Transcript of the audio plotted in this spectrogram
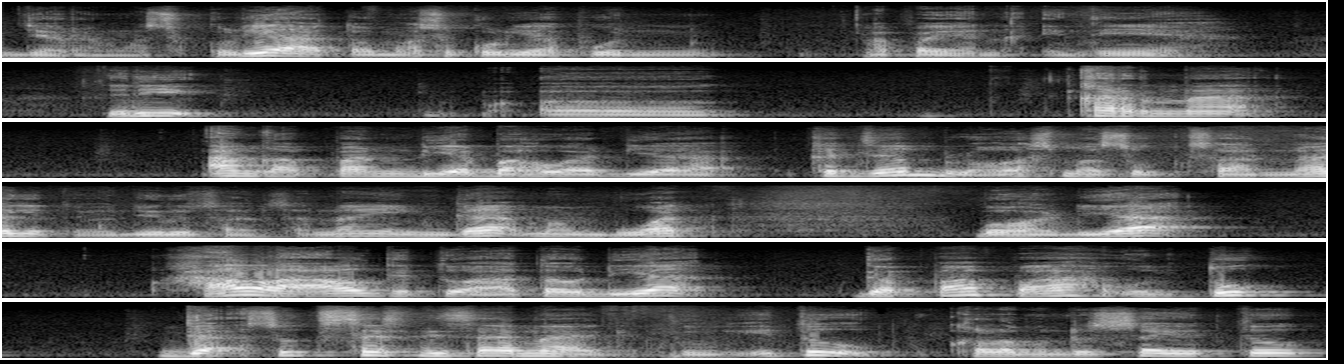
jarang masuk kuliah atau masuk kuliah pun apa ya intinya ya. jadi eh, karena anggapan dia bahwa dia kejeblos masuk sana gitu jurusan sana hingga membuat bahwa dia halal gitu atau dia gak apa-apa untuk gak sukses di sana gitu. Itu kalau menurut saya itu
